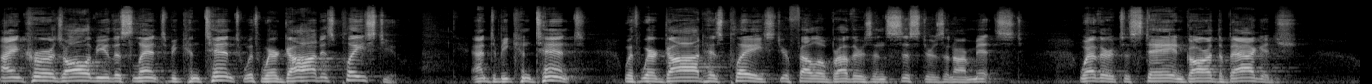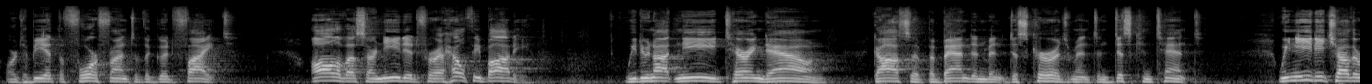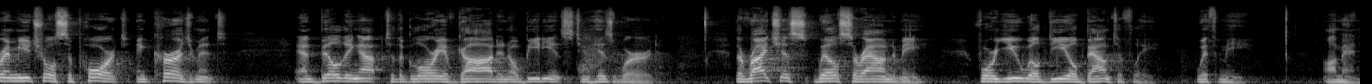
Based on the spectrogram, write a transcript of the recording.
I encourage all of you this Lent to be content with where God has placed you and to be content with where God has placed your fellow brothers and sisters in our midst, whether to stay and guard the baggage or to be at the forefront of the good fight. All of us are needed for a healthy body. We do not need tearing down, gossip, abandonment, discouragement, and discontent. We need each other in mutual support, encouragement, and building up to the glory of God in obedience to his word. The righteous will surround me, for you will deal bountifully with me. Amen.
